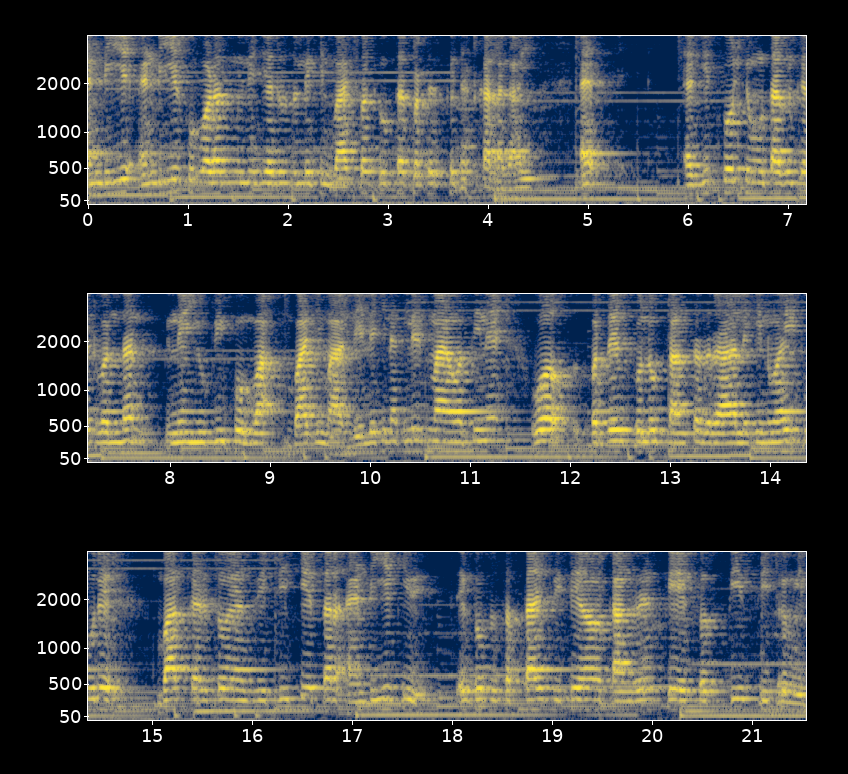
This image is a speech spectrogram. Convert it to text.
एनडीए एनडीए को बढ़त मिली ज़रूर, लेकिन भाजपा के उत्तर प्रदेश को झटका लगाई। एग्जिट पोल के मुताबिक गठबंधन ने यूपी को बाजी मार ली, लेकिन अखिलेश मायावती ने वह प्रदेश को लोक सांसद रहा, लेकिन वही पूरे बात करें तो एनवीटी के तरह एनडीए की एक सौ सत्ताईस सीटें और कांग्रेस के 130 सीटें मिल,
